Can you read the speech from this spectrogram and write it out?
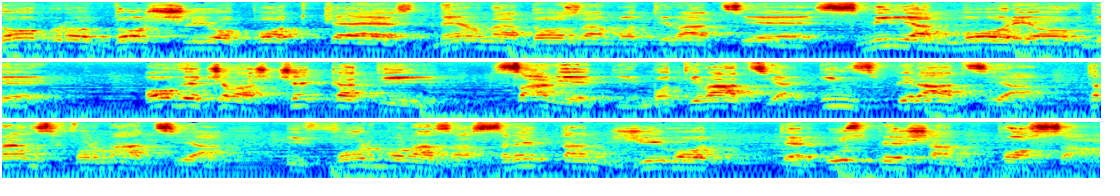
Dobro došli u podcast Dnevna doza motivacije. Smiljan Mor je ovdje. Ovdje će vas čekati savjeti, motivacija, inspiracija, transformacija i formula za sretan život ter uspješan posao.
